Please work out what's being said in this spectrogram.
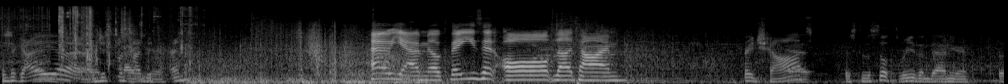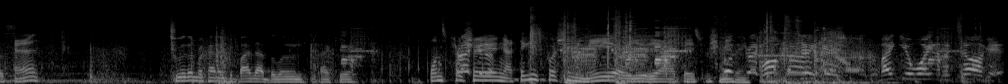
There's a guy uh, just outside this tent. Oh yeah, milk. They use it all the time. Great Yeah, shot. there's, there's still three of them down here. There's- Eh. Two of them are kind of by that balloon back here. One's pushing. I think he's pushing me or you. Yeah, okay, he's pushing me. Make your way to the target.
